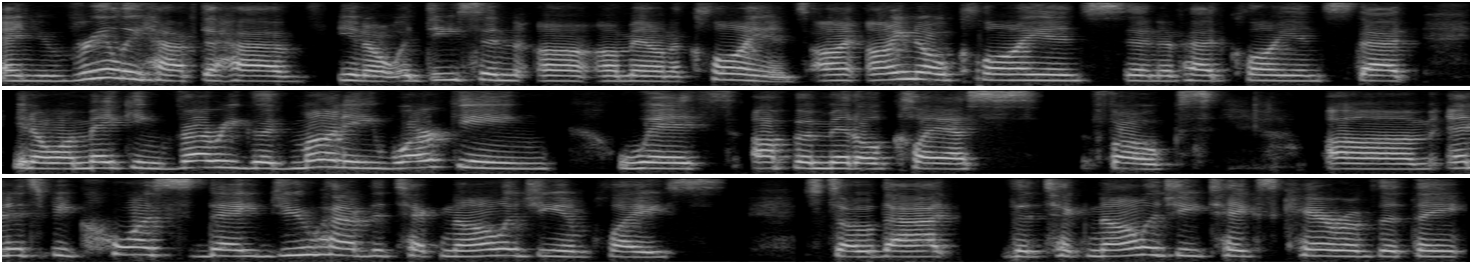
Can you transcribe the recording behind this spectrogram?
and you really have to have you know a decent uh, amount of clients. I i know clients and have had clients that you know are making very good money working with upper middle class folks. Um, and it's because they do have the technology in place so that the technology takes care of the thing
